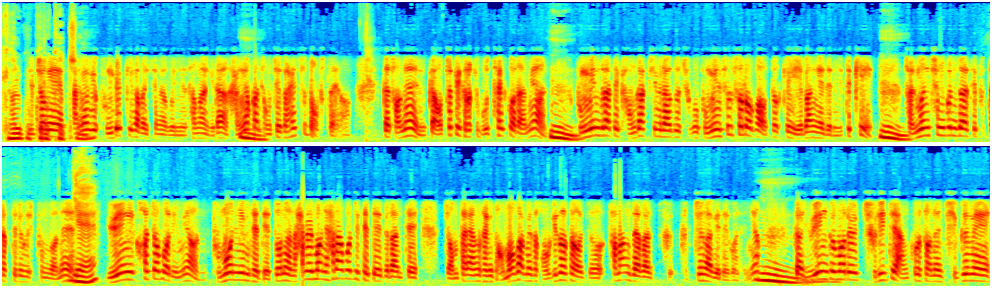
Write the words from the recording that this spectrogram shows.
결국 일종의 그렇겠죠. 방역의 공백기가 발생하고 있는 상황이라 강력한 음. 정책을 할 수도 없어요. 그러니까 저는 그러니까 어차피 그렇게 못할 거라면 음. 국민들한테 경각심이라도 주고 국민 스스로가 어떻게 예방해야 되는지 특히 음. 젊은 층분들한테 부탁드리고 싶은 거는 예. 유행이 커져버리면 부모님 세대 또는 할머니 할아버지 세대들한테 전파 양상이 넘어가면서 거기서서 저 사망자가 급- 급증하게 되거든요. 음. 그러니까 유행 규모를 줄이지 않고서는 지금의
